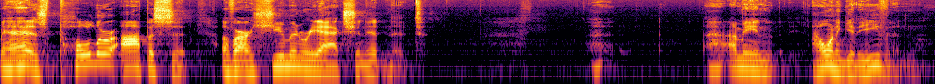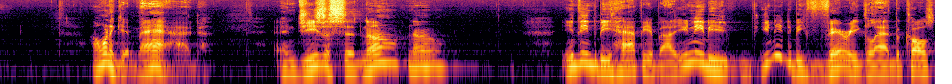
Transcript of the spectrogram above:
Man, that is polar opposite of our human reaction, isn't it? I mean, I want to get even. I want to get mad. And Jesus said, No, no. You need to be happy about it. You need to be, you need to be very glad because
